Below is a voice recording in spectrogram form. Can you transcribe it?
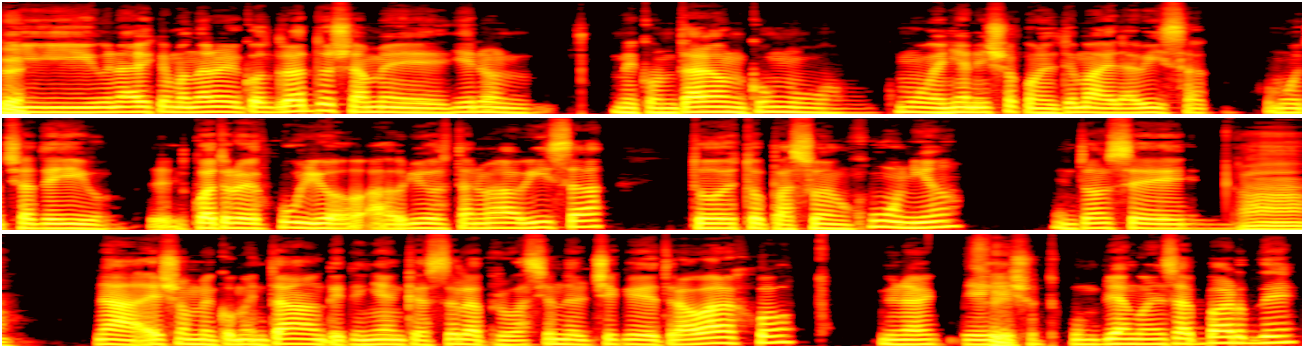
Y una vez que mandaron el contrato, ya me dieron, me contaron cómo, cómo venían ellos con el tema de la visa. Como ya te digo, el 4 de julio abrió esta nueva visa. Todo esto pasó en junio. Entonces, ah. nada, ellos me comentaban que tenían que hacer la aprobación del cheque de trabajo. Y una vez que ellos cumplían con esa parte,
